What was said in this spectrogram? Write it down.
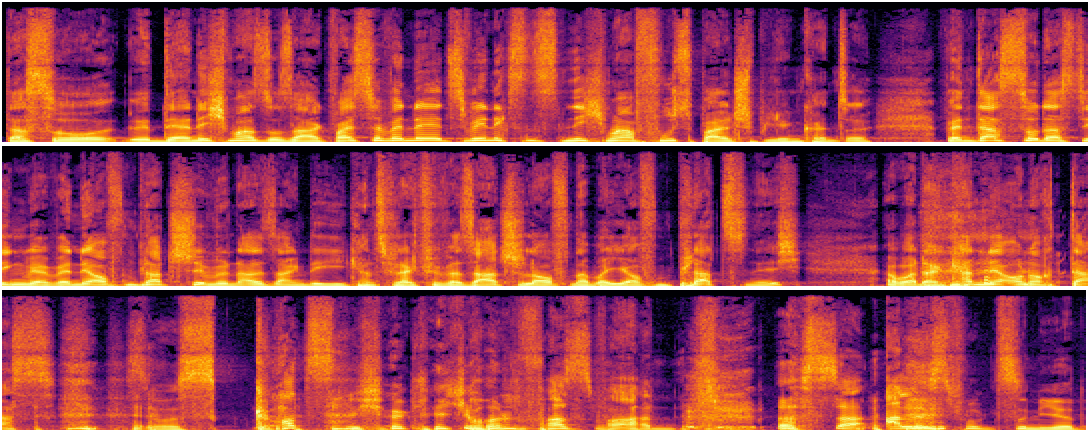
dass so, der nicht mal so sagt, weißt du, wenn der jetzt wenigstens nicht mal Fußball spielen könnte, wenn das so das Ding wäre, wenn der auf dem Platz stehen würde und alle sagen, Digi, kannst vielleicht für Versace laufen, aber hier auf dem Platz nicht, aber dann kann der auch noch das. So, es kotzt mich wirklich unfassbar an, dass da alles funktioniert.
